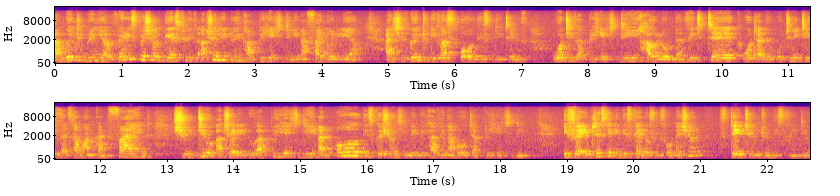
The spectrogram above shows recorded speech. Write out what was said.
I'm going to bring you a very special guest who is actually doing her PhD in a final year and she's going to give us all these details. What is a PhD? How long does it take? What are the opportunities that someone can find? Should you actually do a PhD? And all these questions you may be having about a PhD. If you're interested in this kind of information, stay tuned to this video.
